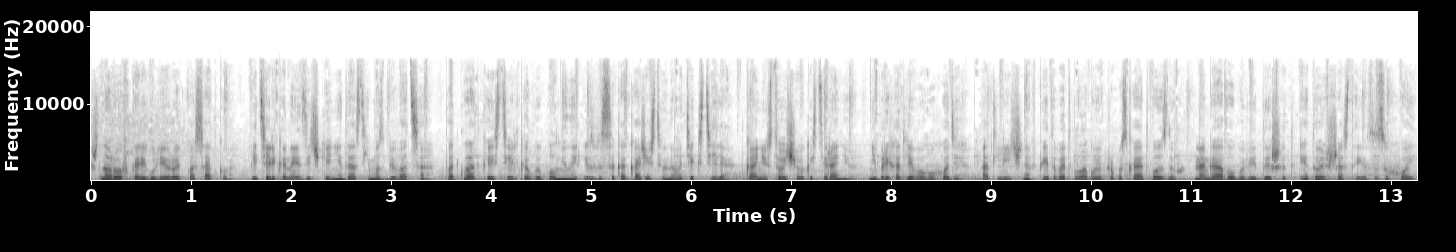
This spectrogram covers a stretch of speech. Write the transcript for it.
Шнуровка регулирует посадку. Петелька на язычке не даст ему сбиваться. Подкладка и стелька выполнены из высококачественного текстиля. Ткань устойчива к стиранию, неприхотлива в уходе. Отлично впитывает влагу и пропускает воздух. Нога в обуви дышит и дольше остается сухой.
